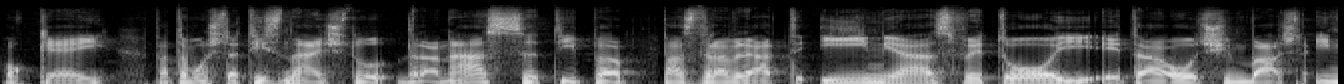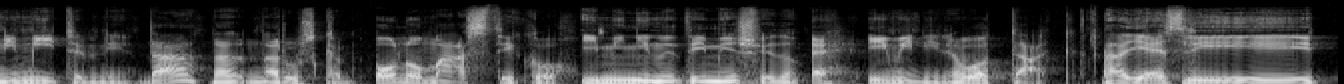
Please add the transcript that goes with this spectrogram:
Окей? Потому что ты знаешь, что для нас, типа, поздравлять имя святой, это очень важно. Именительный, да, на, на русском? Ономастико. Именины ты имеешь в виду? Э, именины, вот так. А если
